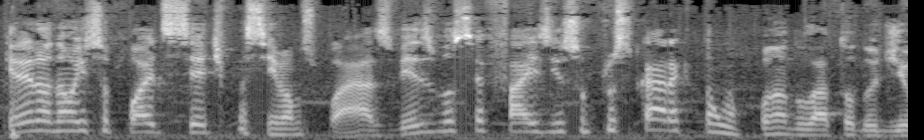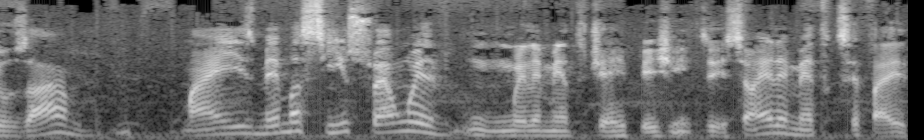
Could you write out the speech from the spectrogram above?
Querendo ou não, isso pode ser, tipo assim, vamos supor, às vezes você faz isso pros caras que estão upando lá todo dia usar, mas mesmo assim, isso é um, um elemento de RPG. Então, isso é um elemento que você faz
